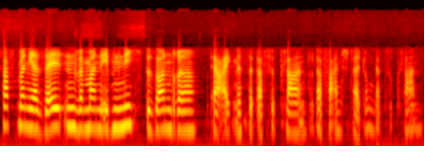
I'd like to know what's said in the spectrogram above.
schafft man ja selten, wenn man eben nicht besondere Ereignisse dafür plant oder Veranstaltungen dazu plant.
